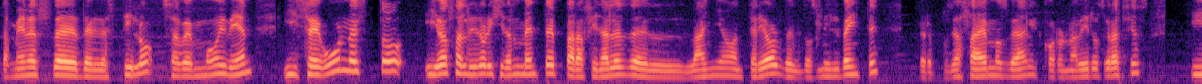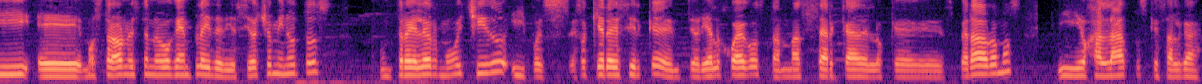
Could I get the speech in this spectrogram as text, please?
también es de, del estilo, se ve muy bien. Y según esto, iba a salir originalmente para finales del año anterior, del 2020, pero pues ya sabemos, vean, el coronavirus, gracias. Y eh, mostraron este nuevo gameplay de 18 minutos, un trailer muy chido, y pues eso quiere decir que en teoría el juego está más cerca de lo que esperábamos, y ojalá pues que salga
